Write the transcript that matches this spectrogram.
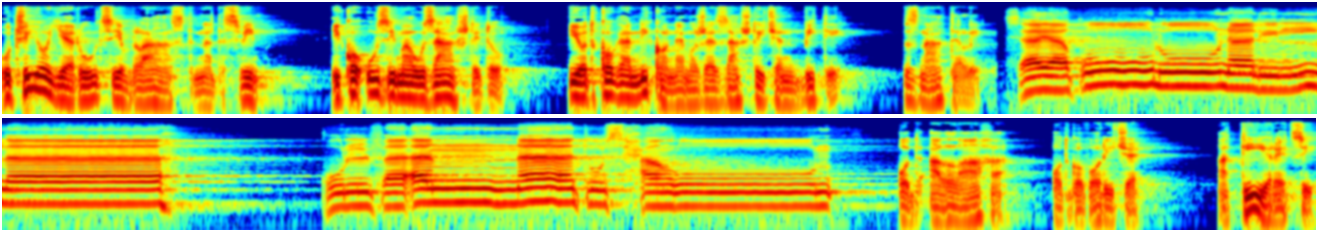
u čijoj je ruci vlast nad svim i ko uzima u zaštitu i od koga niko ne može zaštićen biti, znate li? Sejakuluna lillah, kul fa anna tusharun. Od Allaha odgovorit će, a ti reci,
